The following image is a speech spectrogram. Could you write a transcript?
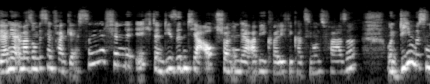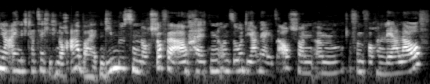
werden ja immer so ein bisschen vergessen, finde ich, denn die sind ja auch schon in der Abi-Qualifikationsphase und die müssen ja eigentlich tatsächlich noch arbeiten. Die müssen noch Stoffe erarbeiten und so und die haben ja jetzt auch schon ähm, fünf Wochen Leerlauf.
